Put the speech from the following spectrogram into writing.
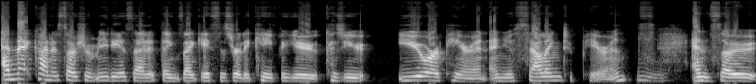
And that kind of social media side of things, I guess, is really key for you because you you're a parent and you're selling to parents, Mm. and so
